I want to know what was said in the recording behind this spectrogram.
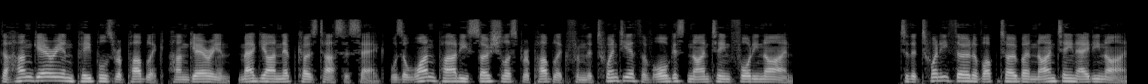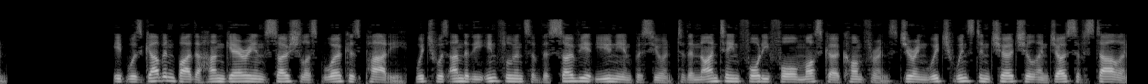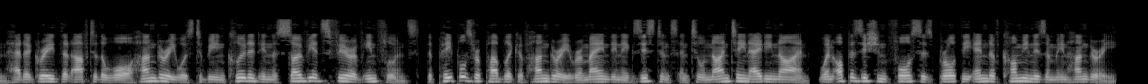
The Hungarian People's Republic Hungarian, Magyar Nepköztársaság was a one-party socialist republic from 20 August 1949 to 23 October 1989. It was governed by the Hungarian Socialist Workers' Party, which was under the influence of the Soviet Union pursuant to the 1944 Moscow Conference during which Winston Churchill and Joseph Stalin had agreed that after the war Hungary was to be included in the Soviet sphere of influence. The People's Republic of Hungary remained in existence until 1989, when opposition forces brought the end of communism in Hungary.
